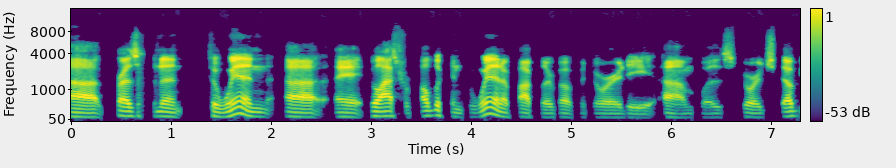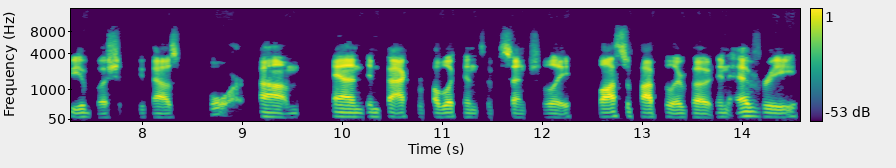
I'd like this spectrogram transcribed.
uh, president to win, uh, a, the last Republican to win a popular vote majority um, was George W. Bush in 2004. Um, and in fact, Republicans have essentially lost a popular vote in every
